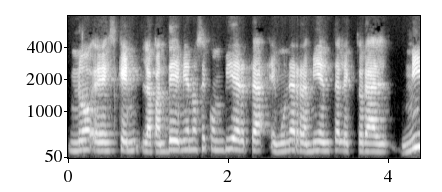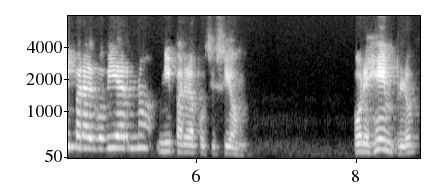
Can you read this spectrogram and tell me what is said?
no es que la pandemia no se convierta en una herramienta electoral ni para el gobierno ni para la oposición. Por ejemplo,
